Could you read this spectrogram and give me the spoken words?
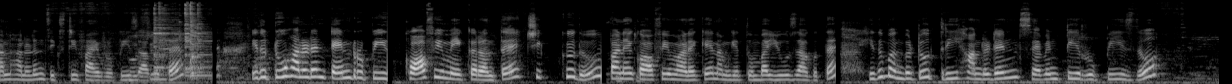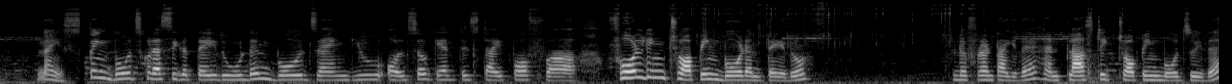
one hundred and sixty five rupees ಆಗುತ್ತೆ. ಇದು two hundred and ten rupees coffee maker ಅಂತೆ, ಚಿಕ್ಕದು. ಪನೆ ಕಾಫಿ ಮಾಡೋಕ್ಕೆ ನಮಗೆ ತುಂಬ ಯೂಸ್ ಆಗುತ್ತೆ. ಇದು ಬಂದ್ಬಿಟ್ಟು three hundred and seventy rupees nice shopping boards ಕೂಡ ಸಿಗುತ್ತೆ. ಇದು wooden boards and you also get this type of folding chopping board ಅಂತೆ ಇದು. ಡಿಫ್ರೆಂಟ್ ಆಗಿದೆ. ಆ್ಯಂಡ್ ಪ್ಲಾಸ್ಟಿಕ್ ಚಾಪಿಂಗ್ ಬೋರ್ಡ್ಸು ಇದೆ.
